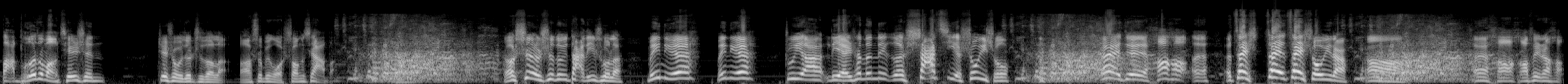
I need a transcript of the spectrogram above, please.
把脖子往前伸。”这时候我就知道了啊，说明我双下巴。然后摄影师对大迪说了：“美女，美女，注意啊，脸上的那个杀气也收一收。”哎，对，好好，呃，再再再收一点啊。哎，好好，非常好。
